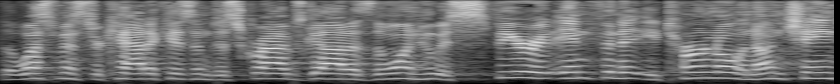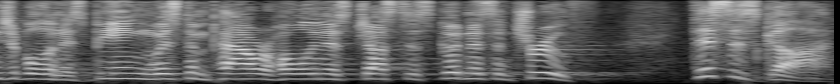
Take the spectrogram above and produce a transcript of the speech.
The Westminster Catechism describes God as the one who is spirit, infinite, eternal, and unchangeable in his being, wisdom, power, holiness, justice, goodness, and truth. This is God.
